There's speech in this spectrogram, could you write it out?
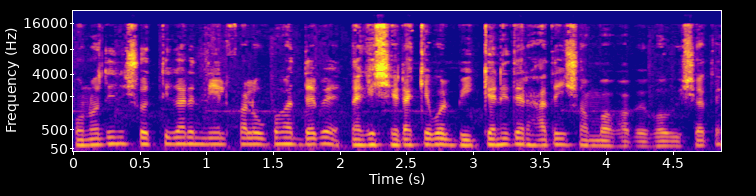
কোনোদিন সত্যিকারের নীল ফল উপহার দেবে, নাকি সেটা কেবল বিজ্ঞানীদের হাতেই সম্ভব হবে ভবিষ্যতে?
